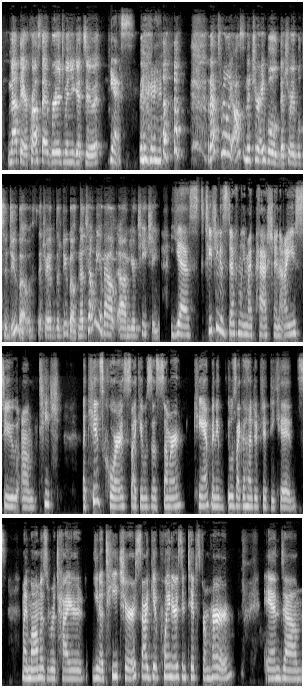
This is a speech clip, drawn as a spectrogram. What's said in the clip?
Not there. Cross that bridge when you get to it. Yes. that's really awesome that you're able that you're able to do both that you're able to do both. Now tell me about um, your teaching. Yes teaching is definitely my passion. I used to um, teach a kids course like it was a summer camp and it, it was like 150 kids. My mom was a retired you know teacher so i'd get pointers and tips from her. And um,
